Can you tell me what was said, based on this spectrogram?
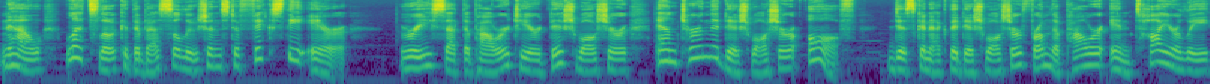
Now, let's look at the best solutions to fix the error. Reset the power to your dishwasher and turn the dishwasher off. Disconnect the dishwasher from the power entirely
